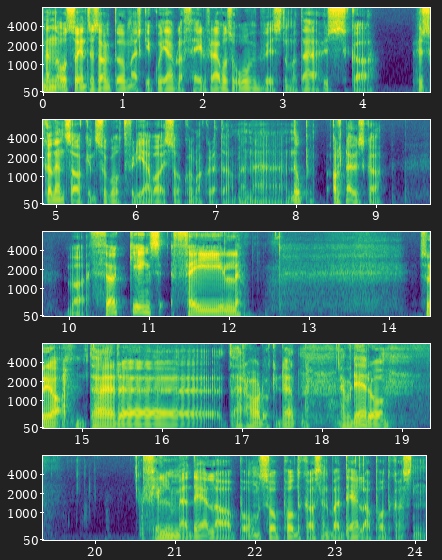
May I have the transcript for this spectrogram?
men også interessant å merke hvor jævla feil, for jeg var så overbevist om at jeg huska, huska den saken så godt fordi jeg var i Stockholm akkurat da, men uh, nope. Alt jeg huska, var fuckings feil. Så ja, der, uh, der har dere den. Jeg vurderer å filme deler av, om så podkasten eller bare deler av podkasten.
